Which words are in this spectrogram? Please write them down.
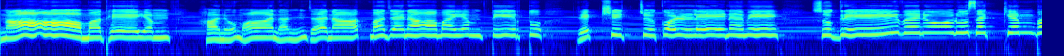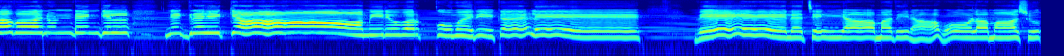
നാമധേയം ഹനുമാനഞ്ജനാത്മജനാമയം തീർത്തു രക്ഷിച്ചു കൊള്ളേണമേ. സുഗ്രീവനോടു സഖ്യം ഭവാനുണ്ടെങ്കിൽ നിഗ്രഹിക്കാമിരുവർക്കുമരികളെ. വേല ചെയ്യാമതിനാവോളമാശു.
